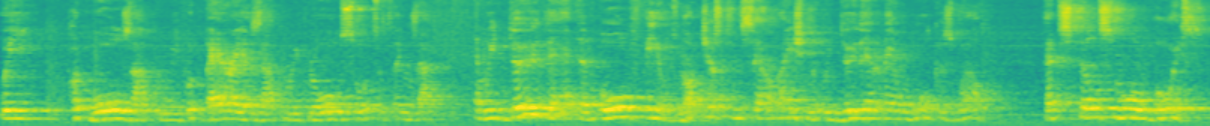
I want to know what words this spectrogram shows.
we put walls up and we put barriers up and we put all sorts of things up. And we do that in all fields, not just in salvation, but we do that in our walk as well. That still small voice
